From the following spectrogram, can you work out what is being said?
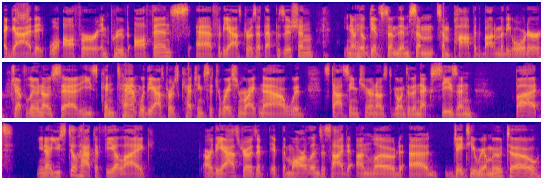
a guy that will offer improved offense uh, for the Astros at that position. You know, he'll give some them some some pop at the bottom of the order. Jeff Luhnow said he's content with the Astros catching situation right now with Stassi and Chirinos to go into the next season. But, you know, you still have to feel like are the Astros if if the Marlins decide to unload uh, JT Realmuto?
